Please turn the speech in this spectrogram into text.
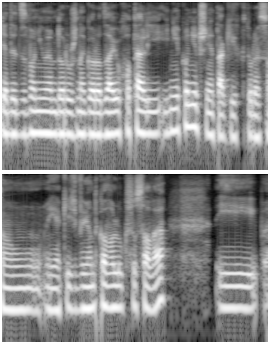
kiedy dzwoniłem do różnego rodzaju hoteli i niekoniecznie takich, które są jakieś wyjątkowo luksusowe. I y,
